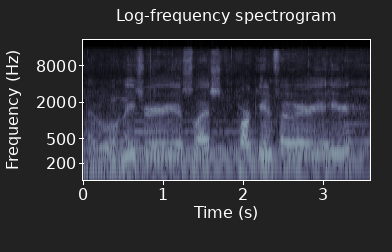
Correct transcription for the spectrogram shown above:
Have a little nature area slash park info area here.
